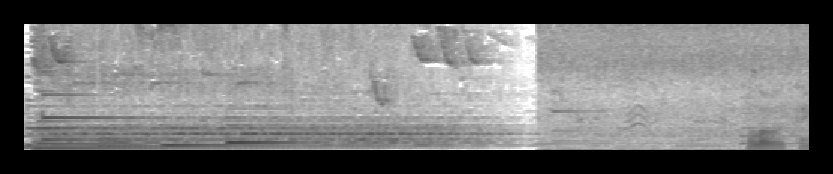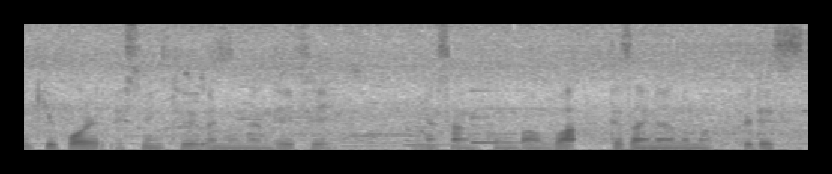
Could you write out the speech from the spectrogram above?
Hello, thank you for listening to Lemon and Daisy 皆さんこんばんは。デザイナーのマックです。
